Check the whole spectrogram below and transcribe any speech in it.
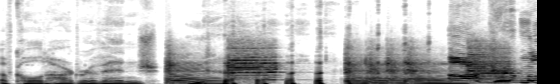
of cold hard revenge. oh, Kurt Malloy!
